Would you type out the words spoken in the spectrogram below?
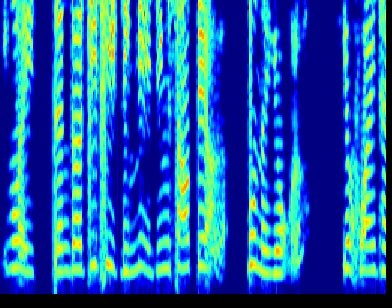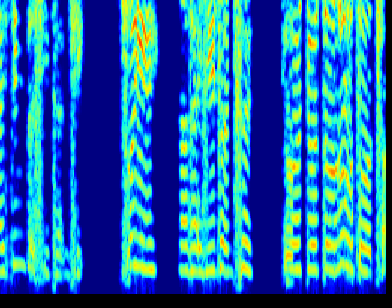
因为整个机器里面已经烧掉了，不能用了，要换一台新的吸尘器。所以那台吸尘器就会觉得垃圾场。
